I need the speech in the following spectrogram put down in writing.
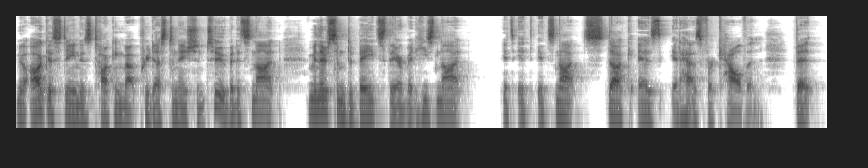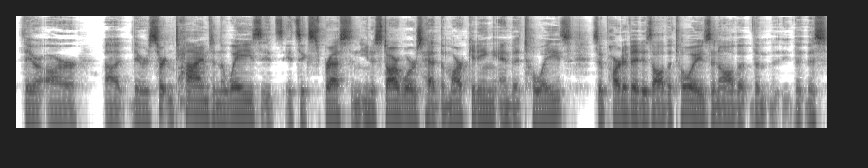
you know Augustine is talking about predestination too, but it's not. I mean, there's some debates there, but he's not. It's it it's not stuck as it has for Calvin. That there are uh, there are certain times and the ways it's it's expressed and you know star wars had the marketing and the toys so part of it is all the toys and all the, the, the this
